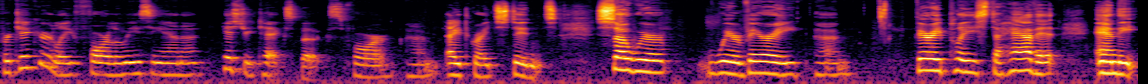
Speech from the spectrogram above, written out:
particularly for Louisiana history textbooks for um, eighth grade students. So we're we're very um, very pleased to have it. And the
